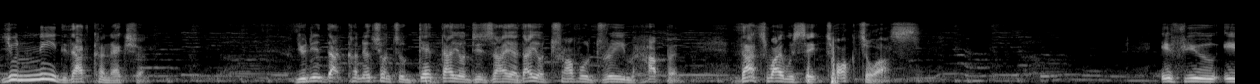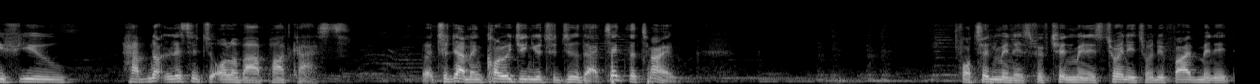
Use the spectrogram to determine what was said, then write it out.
You need that connection you need that connection to get that your desire that your travel dream happen. That's why we say talk to us. If you if you have not listened to all of our podcasts uh, today i'm encouraging you to do that. Take the time. 14 minutes 15 minutes 20 25 minute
